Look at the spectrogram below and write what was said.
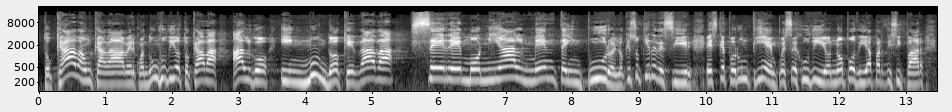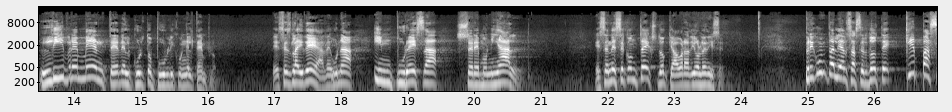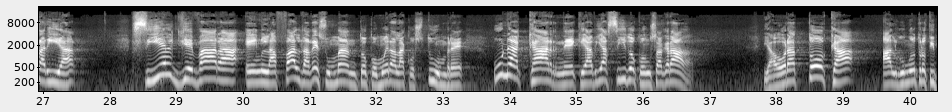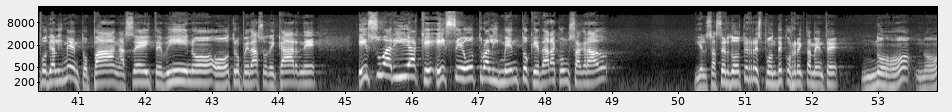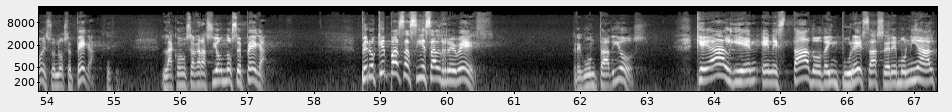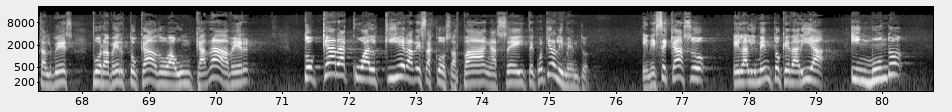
tocaba un cadáver, cuando un judío tocaba algo inmundo, quedaba ceremonialmente impuro. Y lo que eso quiere decir es que por un tiempo ese judío no podía participar libremente del culto público en el templo. Esa es la idea de una impureza ceremonial. Es en ese contexto que ahora Dios le dice, pregúntale al sacerdote qué pasaría si él llevara en la falda de su manto, como era la costumbre, una carne que había sido consagrada y ahora toca algún otro tipo de alimento, pan, aceite, vino o otro pedazo de carne, ¿eso haría que ese otro alimento quedara consagrado? Y el sacerdote responde correctamente, no, no, eso no se pega. La consagración no se pega. Pero ¿qué pasa si es al revés? Pregunta a Dios. Que alguien en estado de impureza ceremonial, tal vez por haber tocado a un cadáver, tocara cualquiera de esas cosas, pan, aceite, cualquier alimento. En ese caso, el alimento quedaría inmundo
